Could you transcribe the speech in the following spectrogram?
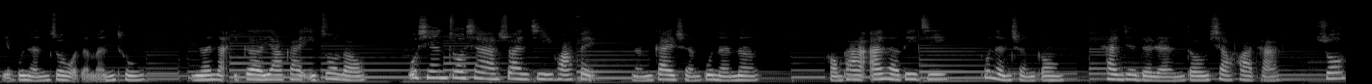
也不能做我的门徒。你们哪一个要盖一座楼，不先坐下算计花费，能盖成不能呢？恐怕安了地基，不能成功。看见的人都笑话他，说：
